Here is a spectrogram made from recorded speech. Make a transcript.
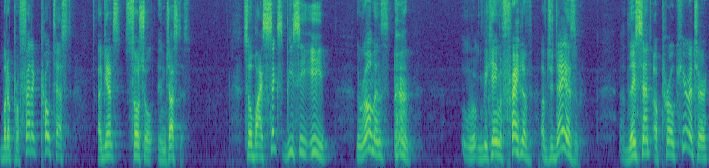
but a prophetic protest against social injustice. So by 6 BCE, the Romans became afraid of, of Judaism. They sent a procurator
